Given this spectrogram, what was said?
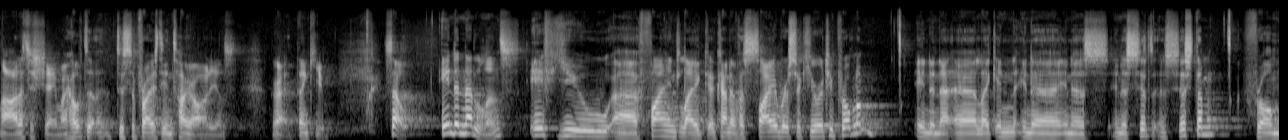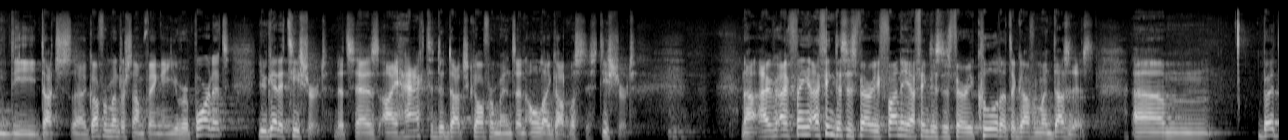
Ah, oh, that's a shame. I hope to, to surprise the entire audience. All right, thank you. So, in the Netherlands, if you uh, find like a kind of a cyber security problem, in the, uh, like in, in, a, in, a, in a, system from the Dutch uh, government or something, and you report it, you get a T-shirt that says, "I hacked the Dutch government, and all I got was this T-shirt." Now, I, I, think, I think this is very funny. I think this is very cool that the government does this. Um, but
